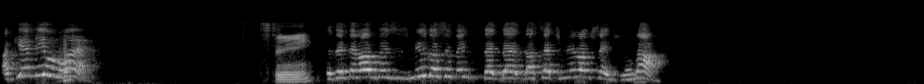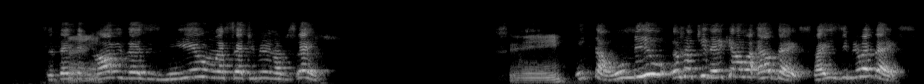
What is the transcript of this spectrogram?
Aqui é mil, não é? Sim. 79 vezes mil dá, 70, dá, dá- dá 7.900, não dá? 79 vezes mil não é 7.900? Sim. Então, o mil eu já tirei que é o, é o 10. Raiz de mil é 10.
